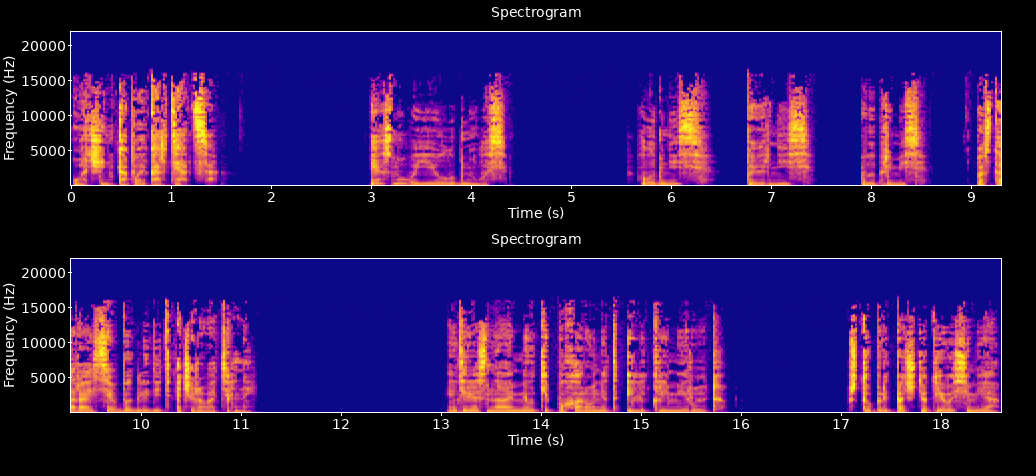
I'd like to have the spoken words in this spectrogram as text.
очень тобой гордятся. Я снова ей улыбнулась. Улыбнись, повернись, выпрямись, постарайся выглядеть очаровательной. Интересно, а Милки похоронят или кремируют? Что предпочтет его семья?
